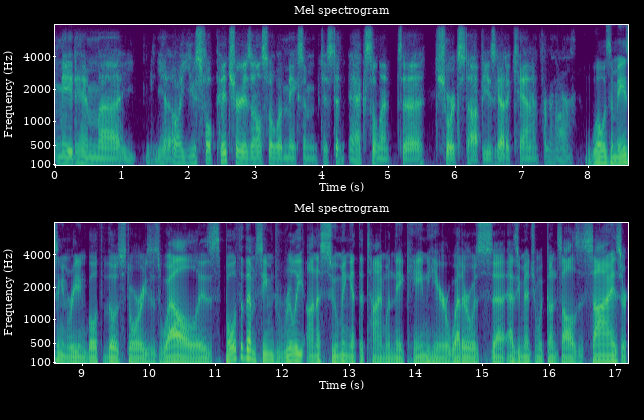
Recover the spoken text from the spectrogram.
made him uh, you know a useful pitcher is also what makes him just an excellent uh, shortstop. He's got a cannon for an arm. What was amazing in reading both of those stories as well is both of them seemed really unassuming at the time when they came here. Whether it was uh, as you mentioned with Gonzalez's size or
